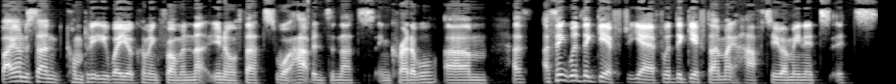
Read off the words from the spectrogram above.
but I understand completely where you're coming from, and that you know if that's what happens, then that's incredible. Um, I, I think with the gift, yeah, if with the gift, I might have to. I mean, it's it's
